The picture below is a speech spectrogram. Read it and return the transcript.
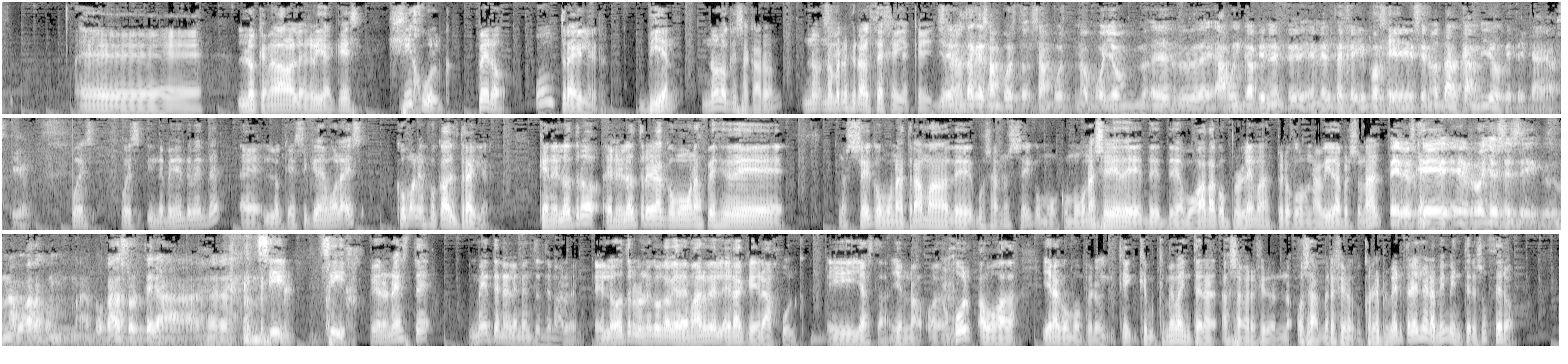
lo que me ha dado la alegría, que es She-Hulk, pero un tráiler bien, no lo que sacaron. No, no me refiero al CGI. Que se nota que se han puesto, se han puesto. No, pues yo eh, hago hincapié en el, CGI porque se nota el cambio que te cagas, tío. Pues, pues independientemente, eh, lo que sí que me mola es cómo han enfocado el tráiler. Que en el otro, en el otro era como una especie de no sé, como una trama de, o sea, no sé, como, como una serie de, de, abogada con problemas, pero con una vida personal. Pero es que el rollo es ese, que es una abogada con abogada soltera. Sí, sí, pero en este meten elementos de Marvel. El otro, lo único que había de Marvel era que era Hulk. Y ya está. Y era Hulk, abogada. Y era como, pero ¿qué, me va a interesar? O sea, me refiero, o sea, me refiero, con el primer tráiler a mí me interesó cero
